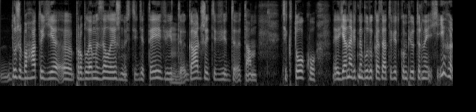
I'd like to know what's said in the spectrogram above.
дуже багато є е, проблеми залежності дітей від Мгм. гаджетів, від е, там Тіктоку. Я навіть не буду казати від комп'ютерних ігор,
